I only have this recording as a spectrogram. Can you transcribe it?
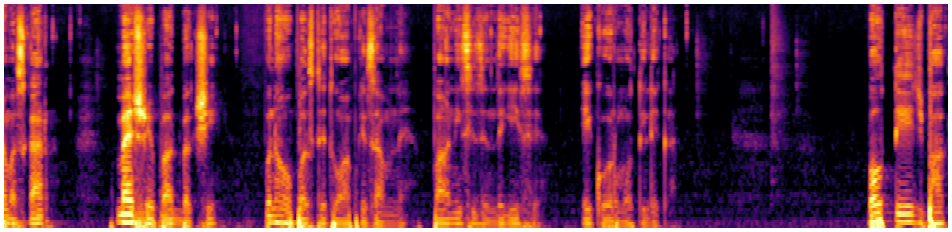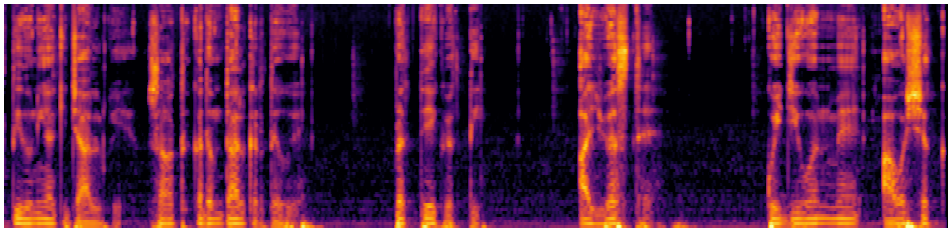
नमस्कार, मैं श्रीपाद बख्शी, पुनः उपस्थित हूँ आपके सामने पानी सी ज़िंदगी से एक और मोती लेकर। बहुत तेज भागती दुनिया की चाल के साथ कदम ताल करते हुए प्रत्येक व्यक्ति आज व्यस्त है। कोई जीवन में आवश्यक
